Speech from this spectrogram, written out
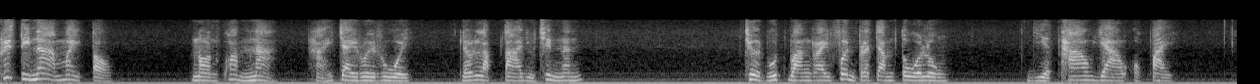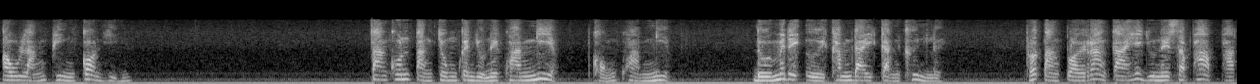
คริสติน่าไม่ตอบ นอนคว่ำหน้า หายใจรวยๆ แล้วหลับตาอยู่เช่นนั้น เชิดวุธวางไรเฟิลประจำตัวลง เหยียดเท้ายาวออกไป เอาหลังพิงก้อนหิน ต่างคนต่างจมกันอยู่ในความเงียบของความเงียบ โดยไม่ได้เอ่ยคำใดกันขึ้นเลย เพราะต่างปล่อยร่างกายให้อยู่ในสภาพพัก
